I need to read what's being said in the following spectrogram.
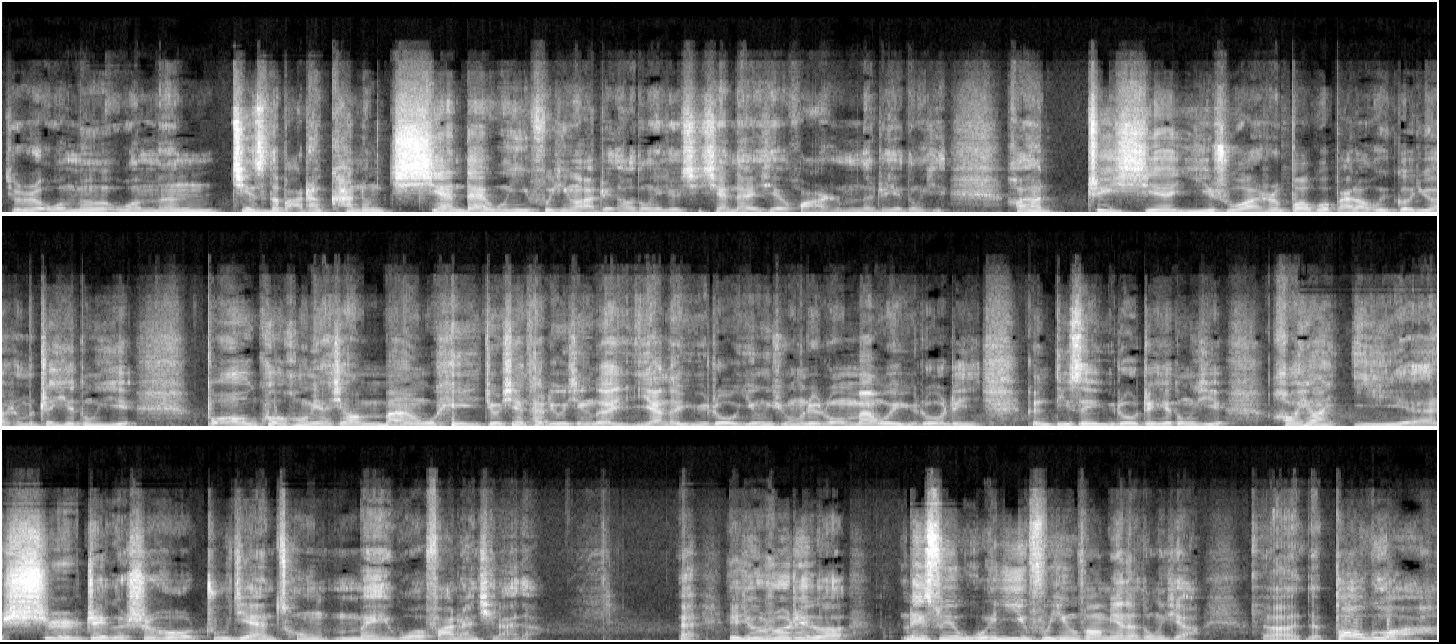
就是我们我们近似的把它看成现代文艺复兴啊，这套东西就现代一些画什么的这些东西，好像这些艺术啊，是包括百老汇歌剧啊什么这些东西，包括后面像漫威，就现在流行的演的宇宙英雄这种漫威宇宙这跟 DC 宇宙这些东西，好像也是这个时候逐渐从美国发展起来的，哎，也就是说这个。类似于文艺复兴方面的东西啊，呃，包括啊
